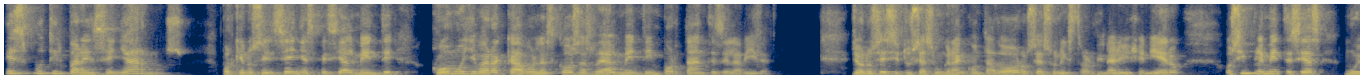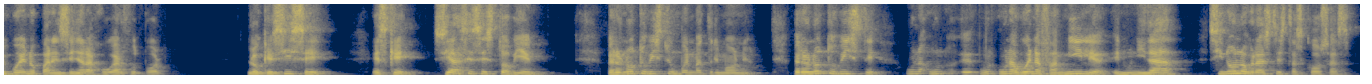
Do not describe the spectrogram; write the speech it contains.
es útil para enseñarnos, porque nos enseña especialmente cómo llevar a cabo las cosas realmente importantes de la vida. Yo no sé si tú seas un gran contador o seas un extraordinario ingeniero o simplemente seas muy bueno para enseñar a jugar fútbol. Lo que sí sé es que si haces esto bien, pero no tuviste un buen matrimonio, pero no tuviste una, eh, una buena familia en unidad, si no lograste estas cosas,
